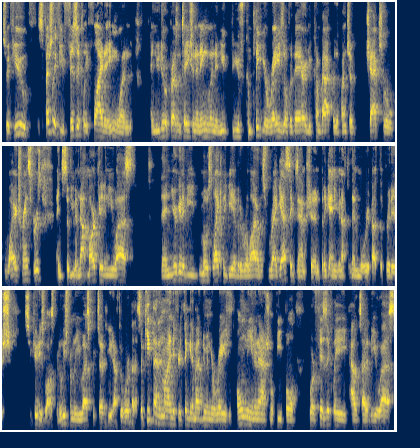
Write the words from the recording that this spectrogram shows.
So if you, especially if you physically fly to England and you do a presentation in England and you you complete your raise over there and you come back with a bunch of checks or wire transfers, and so you have not marketed in the US, then you're going to be most likely be able to rely on this Reg S exemption. But again, you're going to have to then worry about the British securities laws. But at least from the U.S. perspective, you'd have to worry about that. So keep that in mind if you're thinking about doing a raise with only international people who are physically outside of the U.S.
